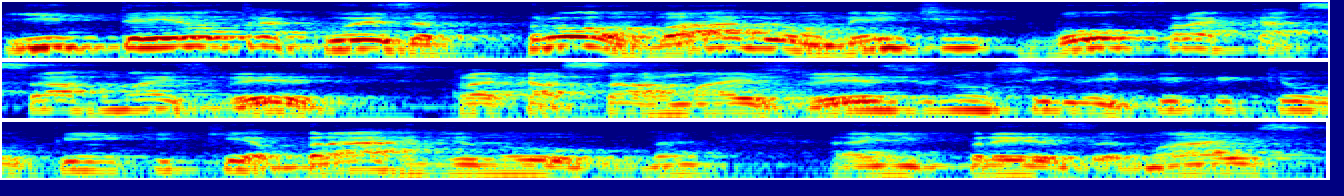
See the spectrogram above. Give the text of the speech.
E tem outra coisa, provavelmente vou fracassar mais vezes. Fracassar mais vezes não significa que eu tenha que quebrar de novo né, a empresa, mas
